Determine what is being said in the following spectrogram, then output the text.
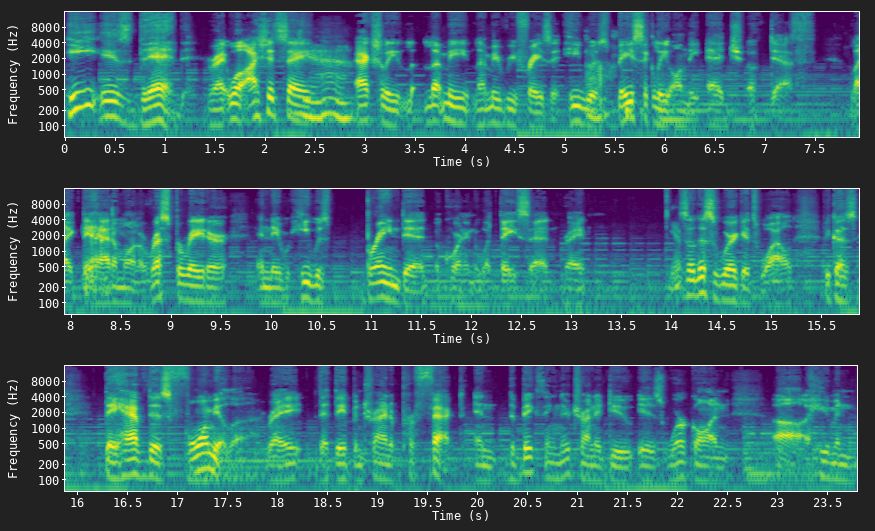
he is dead right well i should say yeah. actually l- let me let me rephrase it he was oh. basically on the edge of death like they yeah. had him on a respirator and they he was brain dead according to what they said right yep. so this is where it gets wild because they have this formula, right, that they've been trying to perfect. And the big thing they're trying to do is work on uh, a human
